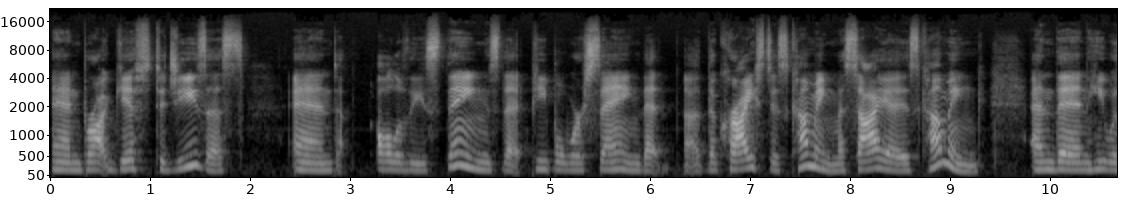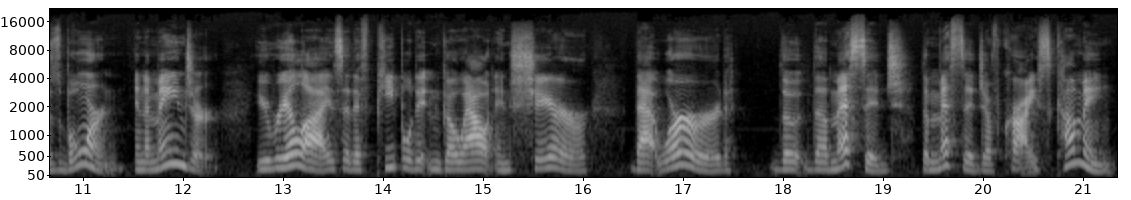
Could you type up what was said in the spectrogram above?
and brought gifts to Jesus and all of these things that people were saying that uh, the Christ is coming, Messiah is coming, and then he was born in a manger. You realize that if people didn't go out and share that word, the the message, the message of Christ coming,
